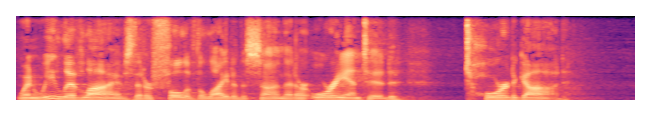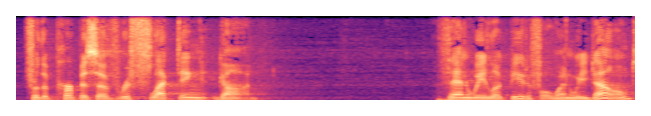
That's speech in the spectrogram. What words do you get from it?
when we live lives that are full of the light of the sun, that are oriented toward God for the purpose of reflecting God, then we look beautiful. When we don't,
